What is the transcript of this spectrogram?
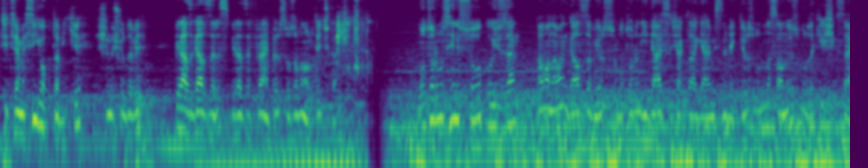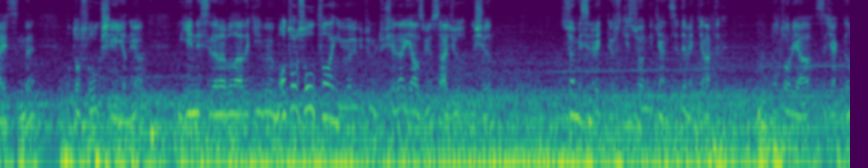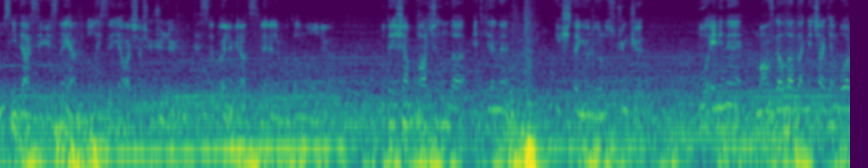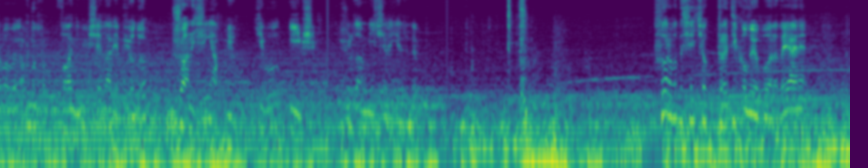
titremesi yok tabii ki. Şimdi şurada bir biraz gazlarız, biraz da fren yaparız o zaman ortaya çıkar. Motorumuz henüz soğuk o yüzden aman aman gazlamıyoruz. Motorun ideal sıcaklığa gelmesini bekliyoruz. Bunu nasıl anlıyoruz? Buradaki ışık sayesinde. Motor soğuk ışığı yanıyor. Bu yeni nesil arabalardaki gibi motor soğuk falan gibi böyle bütün bütün şeyler yazmıyor. Sadece ışığın sönmesini bekliyoruz ki söndü kendisi. Demek ki artık motor yağı sıcaklığımız ideal seviyesine geldi. Dolayısıyla yavaş yavaş 3. viteste böyle biraz verelim bakalım. Değişen parçanın da etkilerini işte görüyoruz. Çünkü bu enine mazgallardan geçerken bu araba böyle falan gibi bir şeyler yapıyordu. Şu an için yapmıyor ki bu iyi bir şey. Şuradan bir içeri girelim. Bu arabada şey çok pratik oluyor bu arada. Yani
